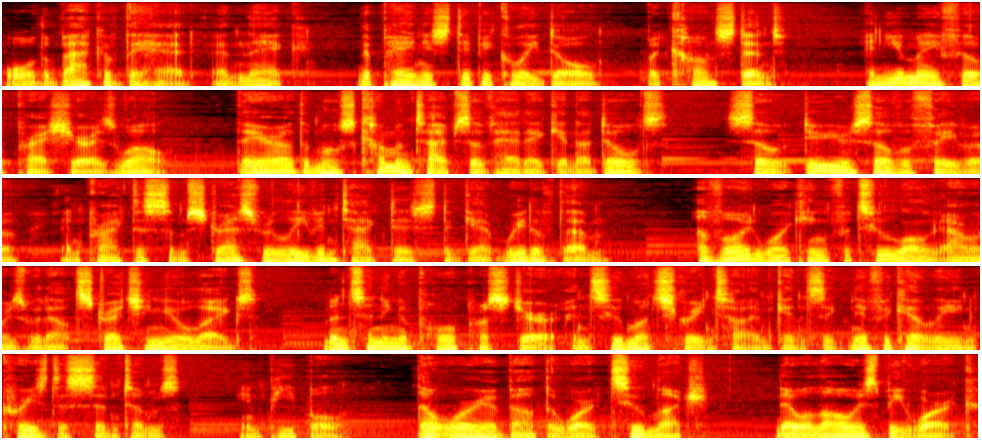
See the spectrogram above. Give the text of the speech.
or the back of the head and neck. The pain is typically dull but constant, and you may feel pressure as well. They are the most common types of headache in adults, so do yourself a favor and practice some stress relieving tactics to get rid of them. Avoid working for too long hours without stretching your legs. Maintaining a poor posture and too much screen time can significantly increase the symptoms in people. Don't worry about the work too much. There will always be work,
